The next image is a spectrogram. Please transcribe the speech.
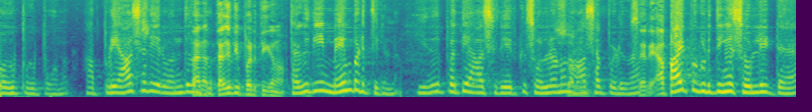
வகுப்புக்கு போகணும். அப்படி ஆசிரியர் வந்து தகுதிப்படுத்திக்கணும். தகுதியை மேம்படுத்திக்கணும். இதை பத்தி ஆசிரியருக்கு சொல்லணும்னு ஆசைப்படுவேன். வாய்ப்பு கொடுத்தீங்க சொல்லிட்டேன்.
